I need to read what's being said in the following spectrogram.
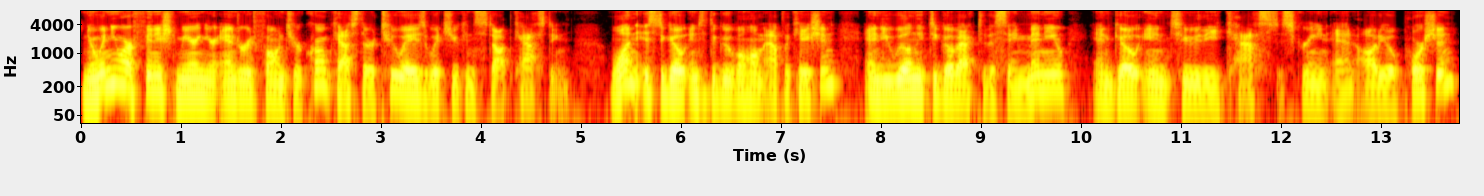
Now, when you are finished mirroring your Android phone to your Chromecast, there are two ways which you can stop casting. One is to go into the Google Home application, and you will need to go back to the same menu and go into the cast screen and audio portion.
